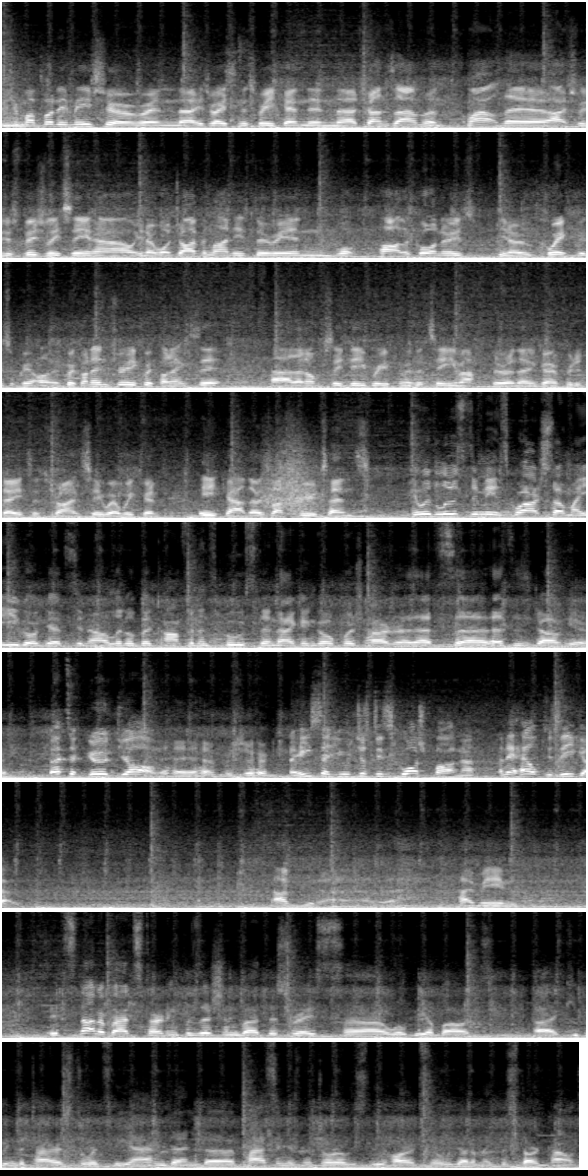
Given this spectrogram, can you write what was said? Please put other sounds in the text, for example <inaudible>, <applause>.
coaching my buddy Misha, and uh, he's racing this weekend in uh, Trans Am, and I'm out there actually just visually seeing how, you know, what driving line he's doing, what part of the corner is, you know, quick, it's quick on, quick on entry, quick on exit, uh, then obviously debriefing with the team after, and then going through the data to try and see where we can eke out those last few tenths. He would lose to me in squash, so my ego gets, you know, a little bit confidence boost, and I can go push harder. That's uh, that's his job here. That's a good job. <laughs> yeah, for sure. He said you were just his squash partner, and it helped his ego. I'm, uh, I mean, It's not a bad starting position, but this race uh, will be about uh, keeping the tires towards the end, and uh, passing is notoriously hard, so we got to make the start count.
